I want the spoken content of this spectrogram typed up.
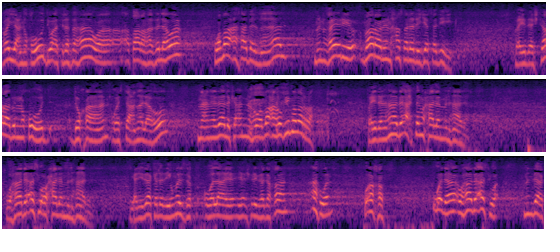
ضيع نقود وأتلفها وأطارها في الهواء وضاع هذا المال من غير ضرر حصل لجسده. فإذا اشترى بالنقود دخان واستعمله معنى ذلك أنه وضعه في مضرة. فإذا هذا أحسن حالا من هذا. وهذا أسوأ حالا من هذا. يعني ذاك الذي يمزق ولا يشري بها دخان أهون وأخف. وذا وهذا أسوأ من ذاك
